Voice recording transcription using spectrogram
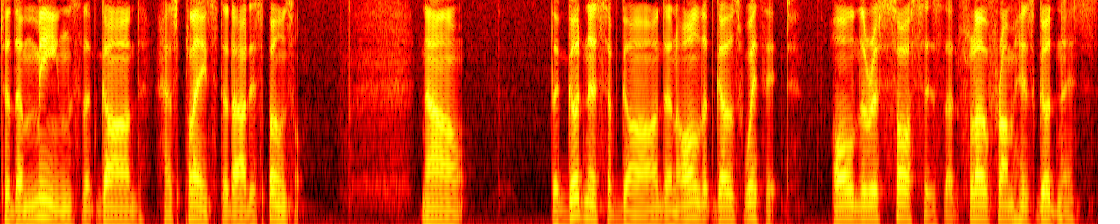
to the means that God has placed at our disposal. Now, the goodness of God and all that goes with it, all the resources that flow from His goodness,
